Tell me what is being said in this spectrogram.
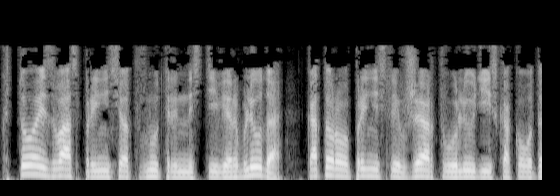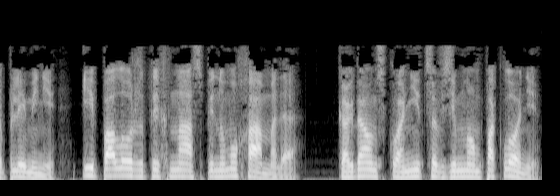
«Кто из вас принесет внутренности верблюда, которого принесли в жертву люди из какого-то племени, и положит их на спину Мухаммада, когда он склонится в земном поклоне.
